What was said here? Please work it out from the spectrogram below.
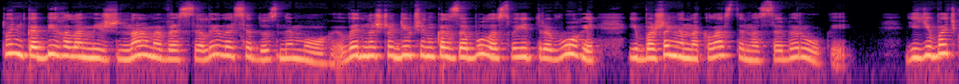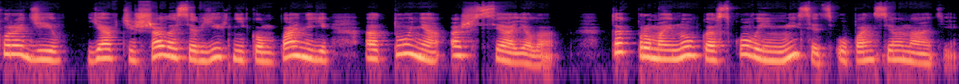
Тонька бігала між нами, веселилася до знемоги. Видно, що дівчинка забула свої тривоги і бажання накласти на себе руки. Її батько радів, я втішалася в їхній компанії, а Тоня аж сяяла. Так промайнув казковий місяць у пансіонаті.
